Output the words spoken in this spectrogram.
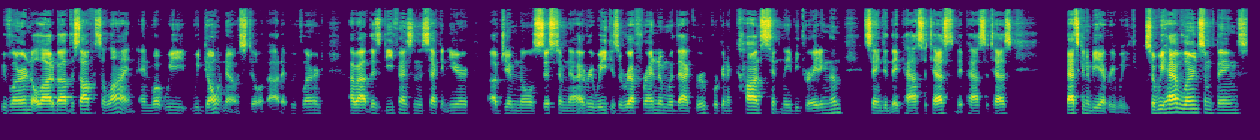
We've learned a lot about this offensive line and what we we don't know still about it. We've learned about this defense in the second year of Jim Knowles' system. Now every week is a referendum with that group. We're going to constantly be grading them, saying did they pass the test? Did they pass the test? That's going to be every week. So we have learned some things.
